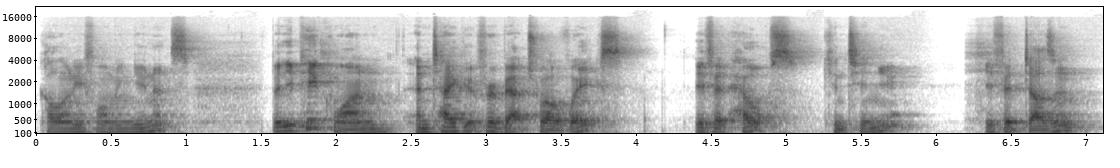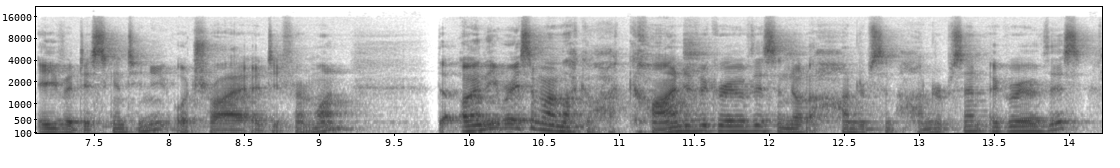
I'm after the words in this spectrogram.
colony forming units. But you pick one and take it for about 12 weeks. If it helps, continue. If it doesn't, either discontinue or try a different one. The only reason why I'm like, oh, I kind of agree with this and not 100%, 100% agree with this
